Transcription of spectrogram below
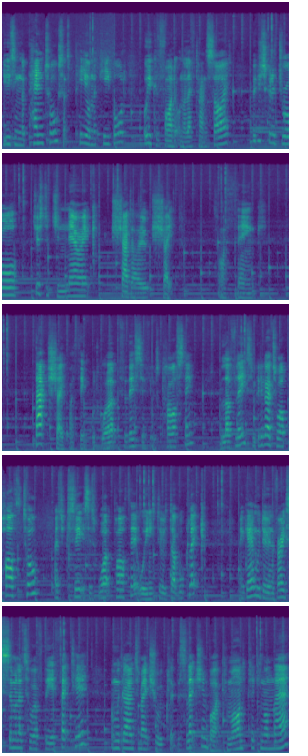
using the pen tool, so that's P on the keyboard, or you can find it on the left hand side. We're just going to draw just a generic shadow shape. So I think that shape I think would work for this if it was casting. Lovely, so we're going to go to our path tool. As you can see it's this work path here, all you need to do is double click. Again we're doing a very similar to of the effect here and we're going to make sure we click the selection by command clicking on there.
